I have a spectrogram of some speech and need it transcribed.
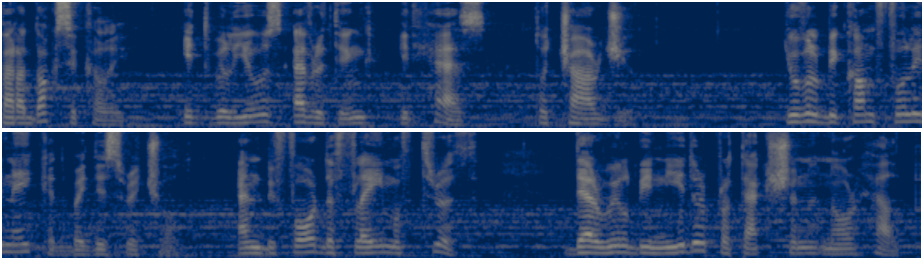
paradoxically, it will use everything it has to charge you. You will become fully naked by this ritual, and before the flame of truth, there will be neither protection nor help.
